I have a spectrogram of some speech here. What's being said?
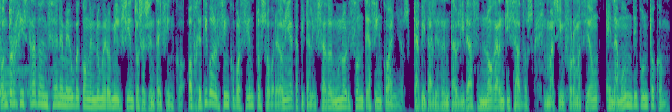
Fondo registrado en CNMV con el número 1165. Objetivo del 5% sobre ONIA capitalizado en un horizonte a 5 años. Capital y rentabilidad no garantizados. Más información en amundi.com.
